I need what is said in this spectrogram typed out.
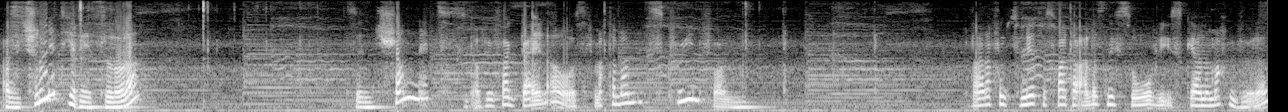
also sieht schon nett die Rätsel, oder? Sind schon nett. Sieht auf jeden Fall geil aus. Ich mache da mal ein Screen von. Leider funktioniert das heute alles nicht so, wie ich es gerne machen würde.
